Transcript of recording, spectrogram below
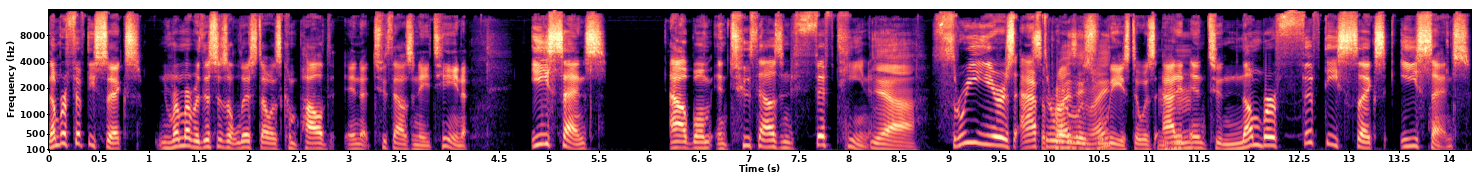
Number 56, remember, this is a list that was compiled in 2018. E-Sense album in 2015. Yeah. Three years after it was right? released, it was added into number 56 E-Sense.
